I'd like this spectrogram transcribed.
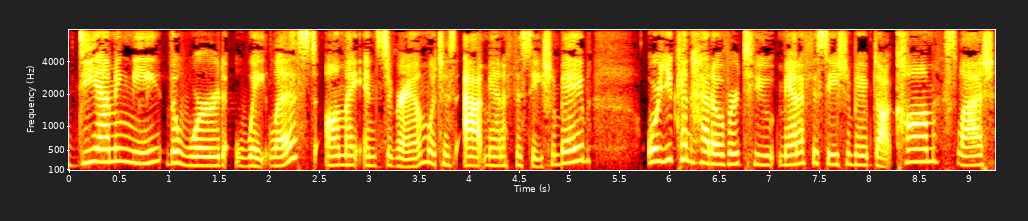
DMing me the word waitlist on my Instagram, which is at manifestationbabe, or you can head over to manifestationbabe.com slash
